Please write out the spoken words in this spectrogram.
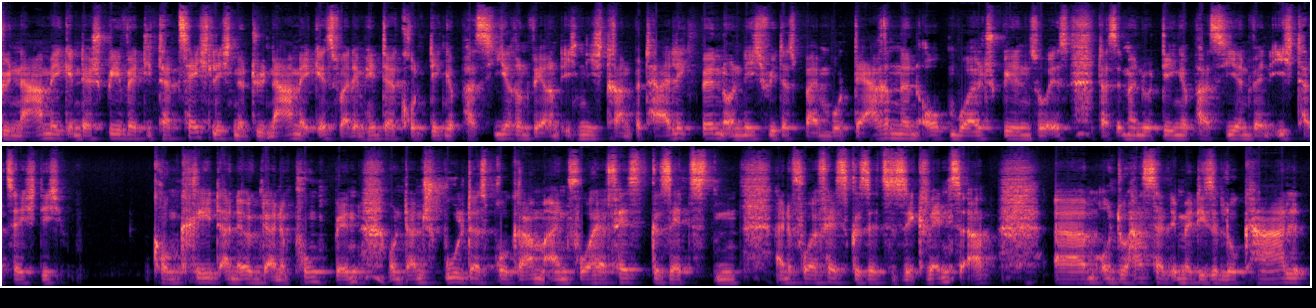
Dynamik in der Spielwelt, die tatsächlich eine Dynamik ist, weil im Hintergrund Dinge passieren, während ich nicht dran beteiligt bin und nicht wie das bei modernen Open-World-Spielen so ist, dass immer nur Dinge passieren, wenn ich tatsächlich konkret an irgendeinem Punkt bin und dann spult das Programm einen vorher festgesetzten, eine vorher festgesetzte Sequenz ab. Ähm, und du hast halt immer diese lokal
